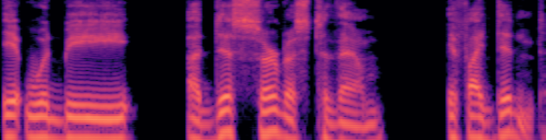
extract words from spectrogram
It would be a disservice to them if I didn't.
